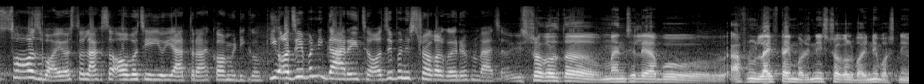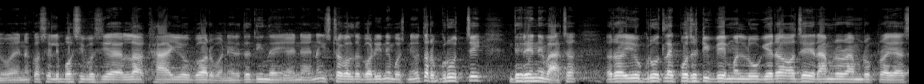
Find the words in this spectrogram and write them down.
सहज भयो जस्तो लाग्छ अब चाहिँ यो यात्रा कमेडीको? कि अझै पनि गाह्रै छ? अझै पनि स्ट्रगल गरिराख्नु भएको छ? स्ट्रगल त मान्छेले अब आफ्नो लाइफ टाइमभरि नै स्ट्रगल भइ नै बस्ने हो होइन? कसैले बसी बसी ल खा यो गर भनेर त दिँदैन होइन? होइन? स्ट्रगल त गरि नै बस्ने हो तर ग्रोथ चाहिँ धेरै नै भएको छ। र यो ग्रोथलाई पोजिटिभ वेमा लगेर अझै राम्रो राम्रो प्रयास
